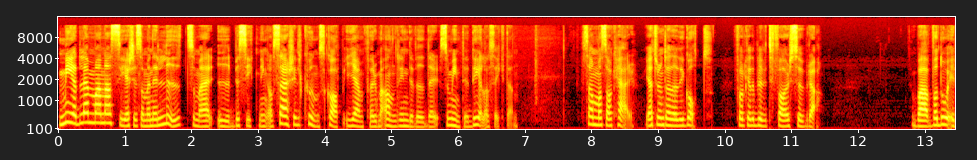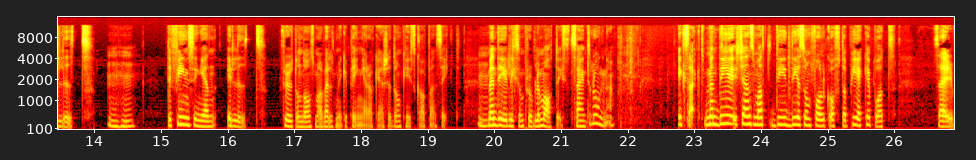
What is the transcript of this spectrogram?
Medlemmarna ser sig som en elit som är i besittning av särskild kunskap i jämförelse med andra individer som inte är del av sekten. Samma sak här. Jag tror inte att det hade gått. Folk hade blivit för sura. Bara, vadå elit? Mhm. Det finns ingen elit förutom de som har väldigt mycket pengar och kanske de kan ju skapa en sekt. Mm. Men det är liksom problematiskt. Scientologerna? Exakt, men det känns som att det är det som folk ofta pekar på att så här,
